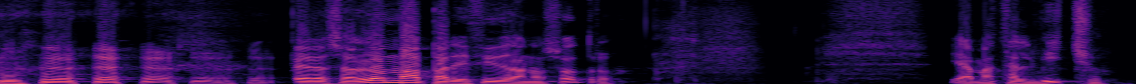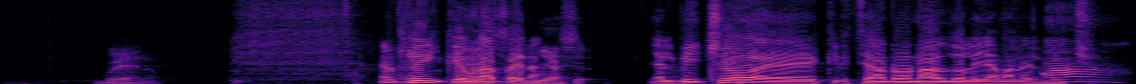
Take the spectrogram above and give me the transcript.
Pero son los más parecidos a nosotros. Y además está el bicho. bueno. En fin, que una pena. Ya. El bicho, eh, Cristiano Ronaldo le llaman el bicho. Ah,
